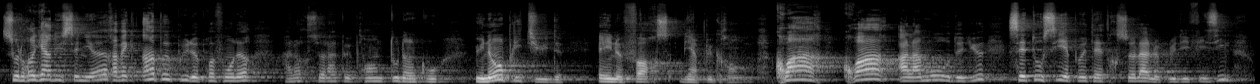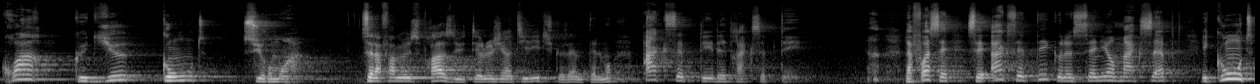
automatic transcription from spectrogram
sous le regard du Seigneur, avec un peu plus de profondeur, alors cela peut prendre tout d'un coup une amplitude et une force bien plus grande. Croire, croire à l'amour de Dieu, c'est aussi et peut-être cela le plus difficile, croire que Dieu compte sur moi. C'est la fameuse phrase du théologien Tillich que j'aime tellement, accepter d'être accepté. La foi, c'est accepter que le Seigneur m'accepte et compte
